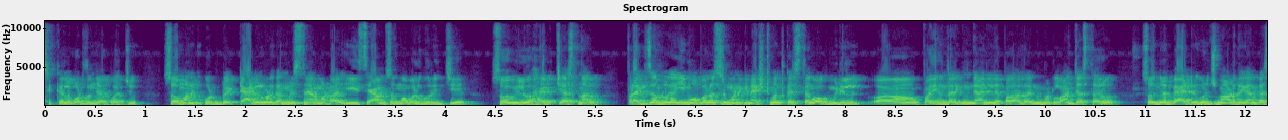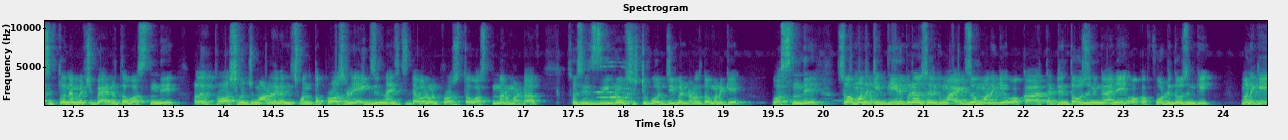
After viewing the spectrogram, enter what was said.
సిక్కర్లు కొడతాం చెప్పొచ్చు. సో మనకి కొన్ని ట్యాగులు కూడా కనిపిస్తున్నాయి అనమాట ఈ శాంసంగ్ మొబైల్ గురించి. సో వీళ్ళు హైప్ చేస్తున్నారు. ఫర్ ఎగ్జాంపుల్గా ఈ మొబైల్ వచ్చి మనకి నెక్స్ట్ మంత్ ఖచ్చితంగా ఒక మిడిల్ పదిహేను తారీఖు కానీ లేదా పదహారు తారీఖు మనకు లాంచ్ చేస్తారు. సో ఇందులో బ్యాటరీ గురించి మాట్లాడితే కనుక సిక్స్ ఎంహెచ్ బ్యాటరీతో వస్తుంది. అలాగే ప్రాసెస్ గురించి మాట్లాడితే కనుక సొంత process exit nine six double one ప్రాసెస్తో వస్తుంది అనమాట so six zero sixty four GB ఇంటర్నల్తో మనకి వస్తుంది. సో మనకి దీని ప్రైస్ మాక్సిమం మనకి ఒక థర్టీన్ థౌసండ్ కానీ ఒక ఫోర్టీన్ థౌసండ్కి మనకి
